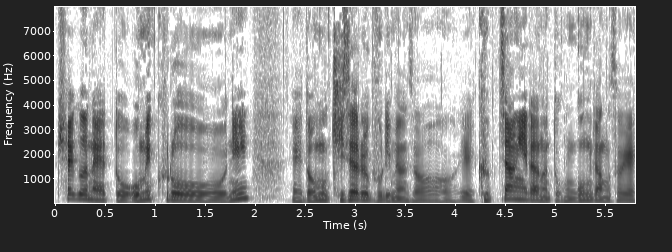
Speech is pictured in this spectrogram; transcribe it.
최근에 또 오미크론이 예, 너무 기세를 부리면서 예, 극장이라는 또 공공장소에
